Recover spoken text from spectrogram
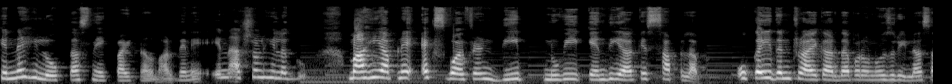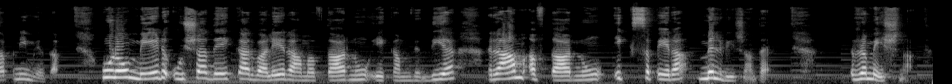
ਕਿੰਨੇ ਹੀ ਲੋਕ ਤਾਂ ਸਨੇਕ ਬਾਈਟ ਨਾਲ ਮਾਰਦੇ ਨੇ, ਇਹ ਨੈਚੁਰਲ ਹੀ ਲੱਗੂ। ਮਾਹੀ ਆਪਣੇ ਐਕਸ ਬॉयਫ੍ਰੈਂਡ ਦੀਪ ਨੂੰ ਵੀ ਕਹਿੰਦੀ ਆ ਕਿ ਸੱਪ ਲੱਭ। ਉਹ ਕਈ ਦਿਨ ਟਰਾਈ ਕਰਦਾ ਪਰ ਉਹਨੂੰ ਜ਼ਰੀਲਾ ਸੱਪ ਨਹੀਂ ਮਿਲਦਾ। ਹੁਣ ਉਹ ਮੇਡ ਊਸ਼ਾ ਦੇ ਘਰ ਵਾਲੇ ਰਾਮ ਅਵਤਾਰ ਨੂੰ ਇਹ ਕੰਮ ਦਿੰਦੀ ਆ ਰਾਮ ਅਵਤਾਰ ਨੂੰ ਇੱਕ ਸਪੇਰਾ ਮਿਲ ਵੀ ਜਾਂਦਾ ਹੈ। ਰਮੇਸ਼ਨਾਥ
